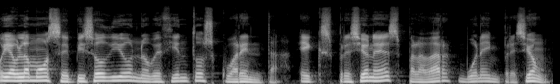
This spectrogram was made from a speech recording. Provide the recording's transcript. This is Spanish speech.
Hoy hablamos episodio 940, expresiones para dar buena impresión.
